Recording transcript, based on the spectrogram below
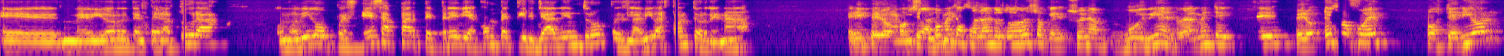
medidor de temperatura. Como digo, pues esa parte previa a competir ya dentro, pues la vi bastante ordenada Sí, pero, o sea, vos me estás hablando todo eso que suena muy bien, realmente. Sí. Pero eso fue posterior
